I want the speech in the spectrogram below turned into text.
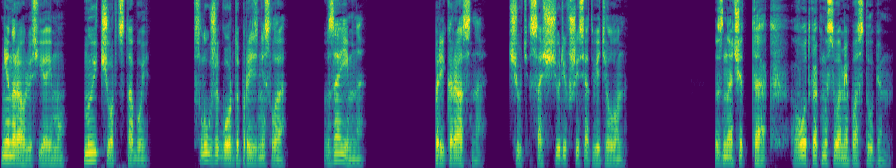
Не нравлюсь я ему. Ну и черт с тобой. Слух же гордо произнесла. Взаимно. Прекрасно. Чуть сощурившись, ответил он. Значит так, вот как мы с вами поступим.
